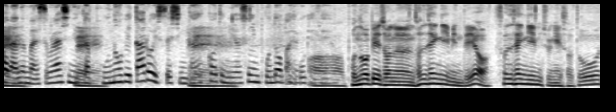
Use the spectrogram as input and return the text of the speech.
네. 라는 말씀을 하시니까 네. 본업이 따로 있으신가 네. 했거든요. 스님 본업 알고 계세요? 아, 본업이 저는 선생님인데요. 선생님 중에서도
